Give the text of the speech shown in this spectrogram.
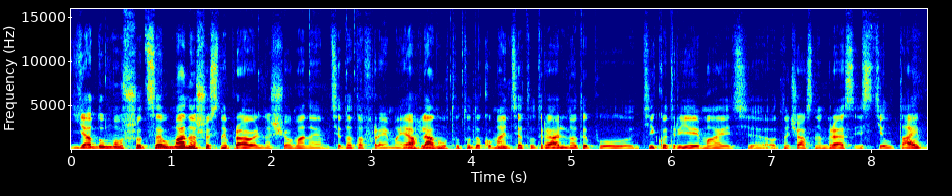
я думав, що це у мене щось неправильно, що у мене ці датафрейми. Я глянув тут у документі, тут реально, типу, ті, котрі мають е, одночасно Grass і Steel Type,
